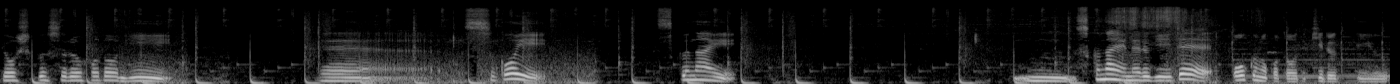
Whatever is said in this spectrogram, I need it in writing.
凝縮するほどに、えー、すごい少ないうん、少ないエネルギーで多くのことをできるっていう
